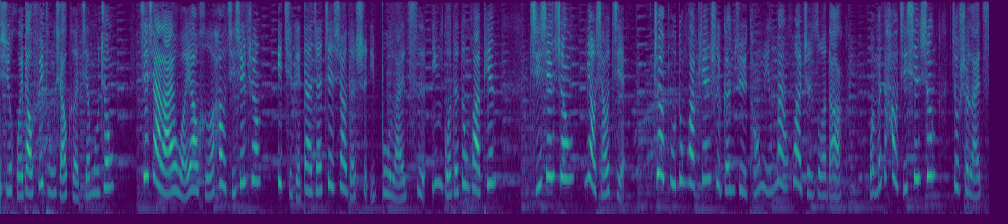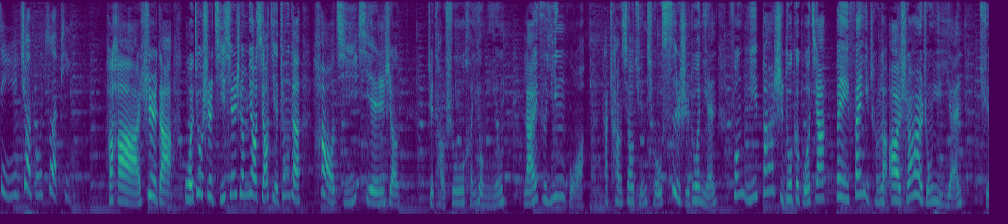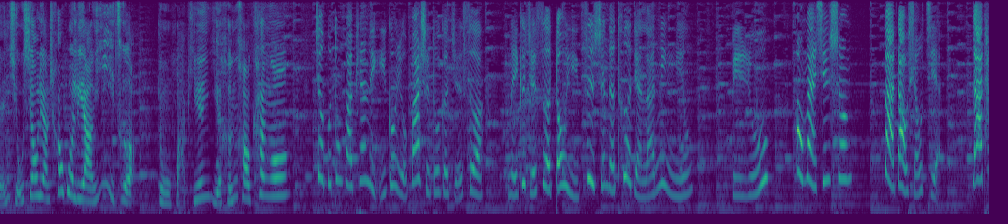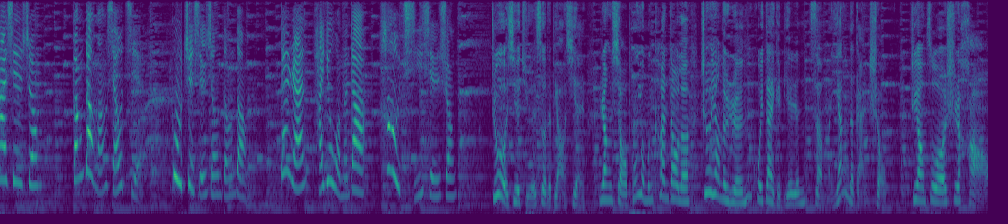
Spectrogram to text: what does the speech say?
继续回到非同小可节目中，接下来我要和好奇先生一起给大家介绍的是一部来自英国的动画片《奇先生妙小姐》。这部动画片是根据同名漫画制作的，我们的好奇先生就是来自于这部作品。哈哈，是的，我就是《奇先生妙小姐》中的好奇先生。这套书很有名，来自英国，它畅销全球四十多年，风靡八十多个国家，被翻译成了二十二种语言，全球销量超过两亿册。动画片也很好看哦。这部动画片里一共有八十多个角色，每个角色都以自身的特点来命名，比如傲慢先生。霸道小姐、邋遢先生、帮倒忙小姐、固执先生等等，当然还有我们的好奇先生。这些角色的表现，让小朋友们看到了这样的人会带给别人怎么样的感受？这样做是好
